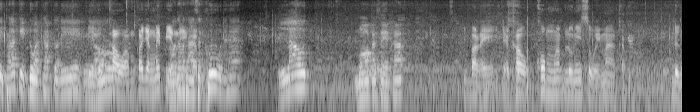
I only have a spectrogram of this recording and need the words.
ติดภารกิจด่วนครับตัวนี้มีเดี๋ยวลูกเข้าอะก็ยังไม่เปลี่ยนรอท่านประธานอีกคสัรักบครู่นะฮะเรามอเกษตรครับ พี่บอลไอจะเข้าคมครับลูกนี้สวยมากครับ ดึง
